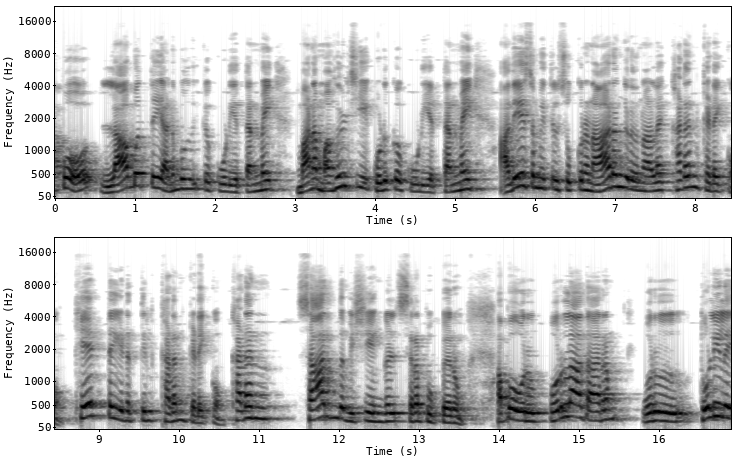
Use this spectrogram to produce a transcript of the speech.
அப்போது லாபத்தை அனுபவிக்கக்கூடிய தன்மை மன மகிழ்ச்சியை கொடுக்கக்கூடிய தன்மை அதே சமயத்தில் சுக்கரன் ஆறுங்கிறதுனால கடன் கிடைக்கும். கேட்ட இடத்தில் கடன் கிடைக்கும். கடன் சார்ந்த விஷயங்கள் சிறப்பு பெறும். அப்போது ஒரு பொருளாதாரம் ஒரு தொழிலை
